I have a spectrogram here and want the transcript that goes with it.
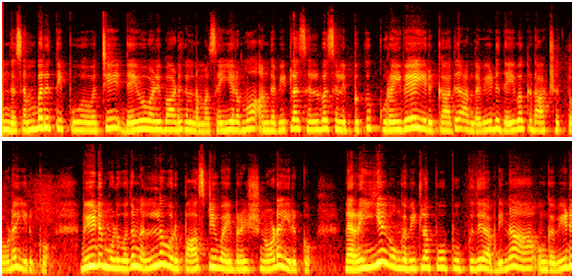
இந்த செம்பருத்தி பூவை வச்சு தெய்வ வழிபாடுகள் நம்ம செய்கிறோமோ அந்த வீட்டில் செல்வ செழிப்புக்கு குறைவே இருக்காது. அந்த வீடு தெய்வ கடாட்சத்தோடு இருக்கும். வீடு முழுவதும் நல்ல ஒரு பாசிட்டிவ் வைப்ரேஷனோடு இருக்கும். நிறைய உங்கள் வீட்டில் பூ பூக்குது அப்படின்னா உங்கள் வீடு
